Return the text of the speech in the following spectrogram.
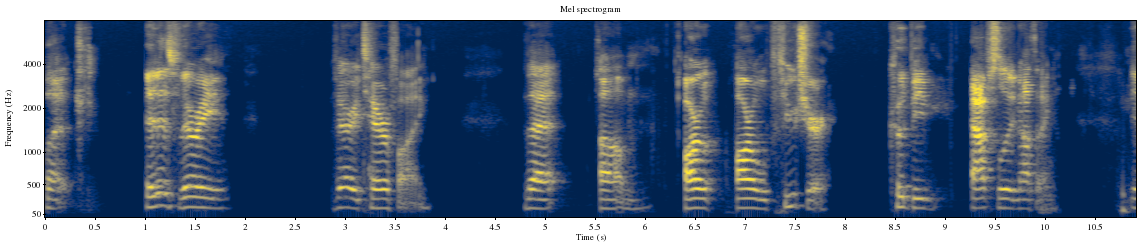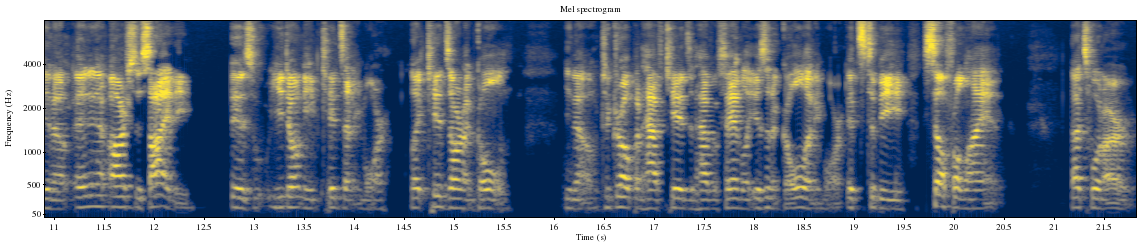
But it is very, very terrifying that um our our future could be absolutely nothing. You know, and in our society is you don't need kids anymore. Like kids aren't a goal. You know, to grow up and have kids and have a family isn't a goal anymore. It's to be self-reliant. That's what our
